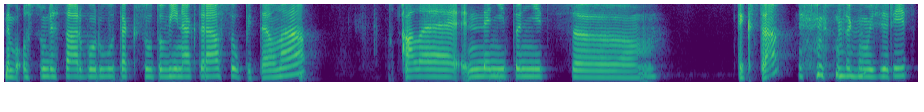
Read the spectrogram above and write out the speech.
nebo 80 bodů, tak jsou to vína, která jsou pitelná, ale není to nic uh, extra, jestli to mm-hmm. tak mhm. můžu říct.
